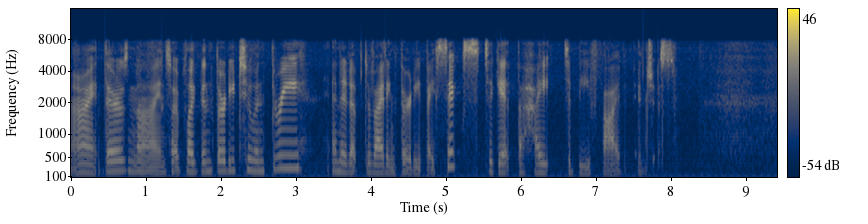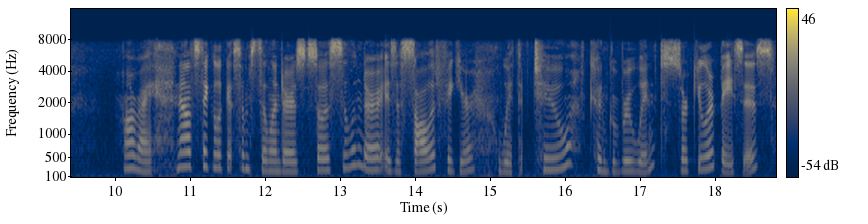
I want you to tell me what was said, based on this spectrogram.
All right, there's 9. So I plugged in 32 and 3, ended up dividing 30 by 6 to get the height to be 5 inches. All right, now let's take a look at some cylinders. So a cylinder is a solid figure with two congruent circular bases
